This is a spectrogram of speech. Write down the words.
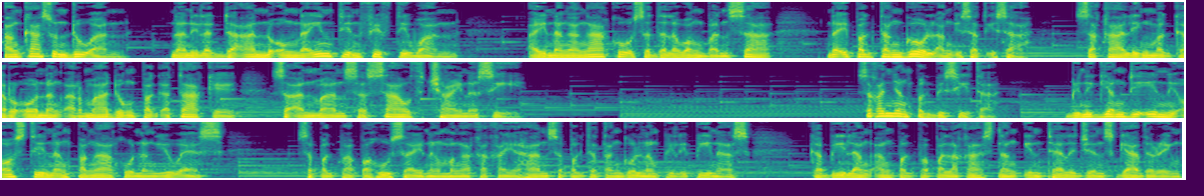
Ang kasunduan na nilagdaan noong 1951 ay nangangako sa dalawang bansa na ipagtanggol ang isa't isa sakaling magkaroon ng armadong pag-atake saan man sa South China Sea. Sa kanyang pagbisita, binigyang diin ni Austin ang pangako ng US sa pagpapahusay ng mga kakayahan sa pagtatanggol ng Pilipinas kabilang ang pagpapalakas ng intelligence gathering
